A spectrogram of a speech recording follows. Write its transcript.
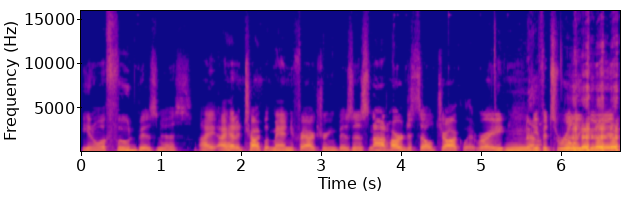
you know, a food business, I, I had a chocolate manufacturing business. Not hard to sell chocolate, right? No. If it's really good.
